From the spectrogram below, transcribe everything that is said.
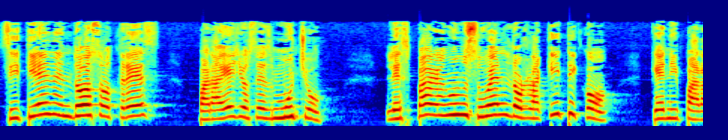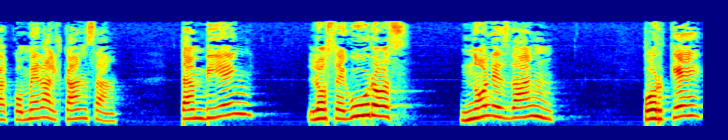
Si tienen dos o tres, para ellos es mucho. Les pagan un sueldo raquítico que ni para comer alcanza. También los seguros no les dan. ¿Por qué?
